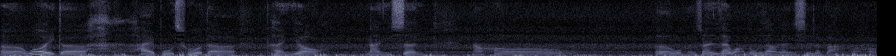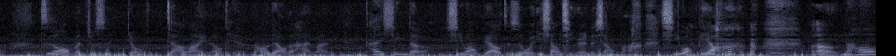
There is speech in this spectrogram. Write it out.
呃，我有一个还不错的朋友，男生，然后，呃，我们算是在网络上认识的吧。然后之后我们就是有加麦聊天，然后聊的还蛮开心的。希望不要只是我一厢情愿的想法，希望不要。嗯，然后，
